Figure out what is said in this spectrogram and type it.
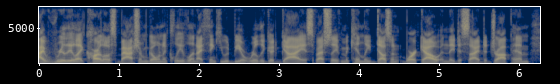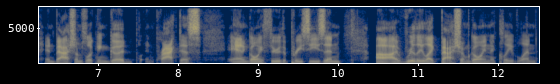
I really like Carlos Basham going to Cleveland. I think he would be a really good guy, especially if McKinley doesn't work out and they decide to drop him and Basham's looking good in practice and going through the preseason. Uh, I really like Basham going to Cleveland.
